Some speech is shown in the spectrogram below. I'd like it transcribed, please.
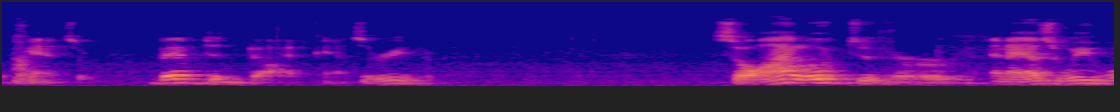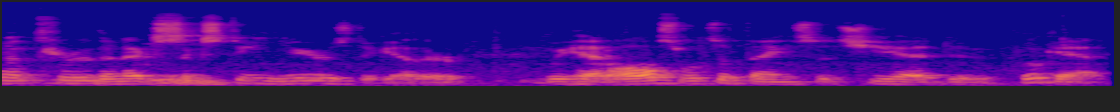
of cancer. Bev didn't die of cancer either. So I looked at her, and as we went through the next 16 years together, we had all sorts of things that she had to look at.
